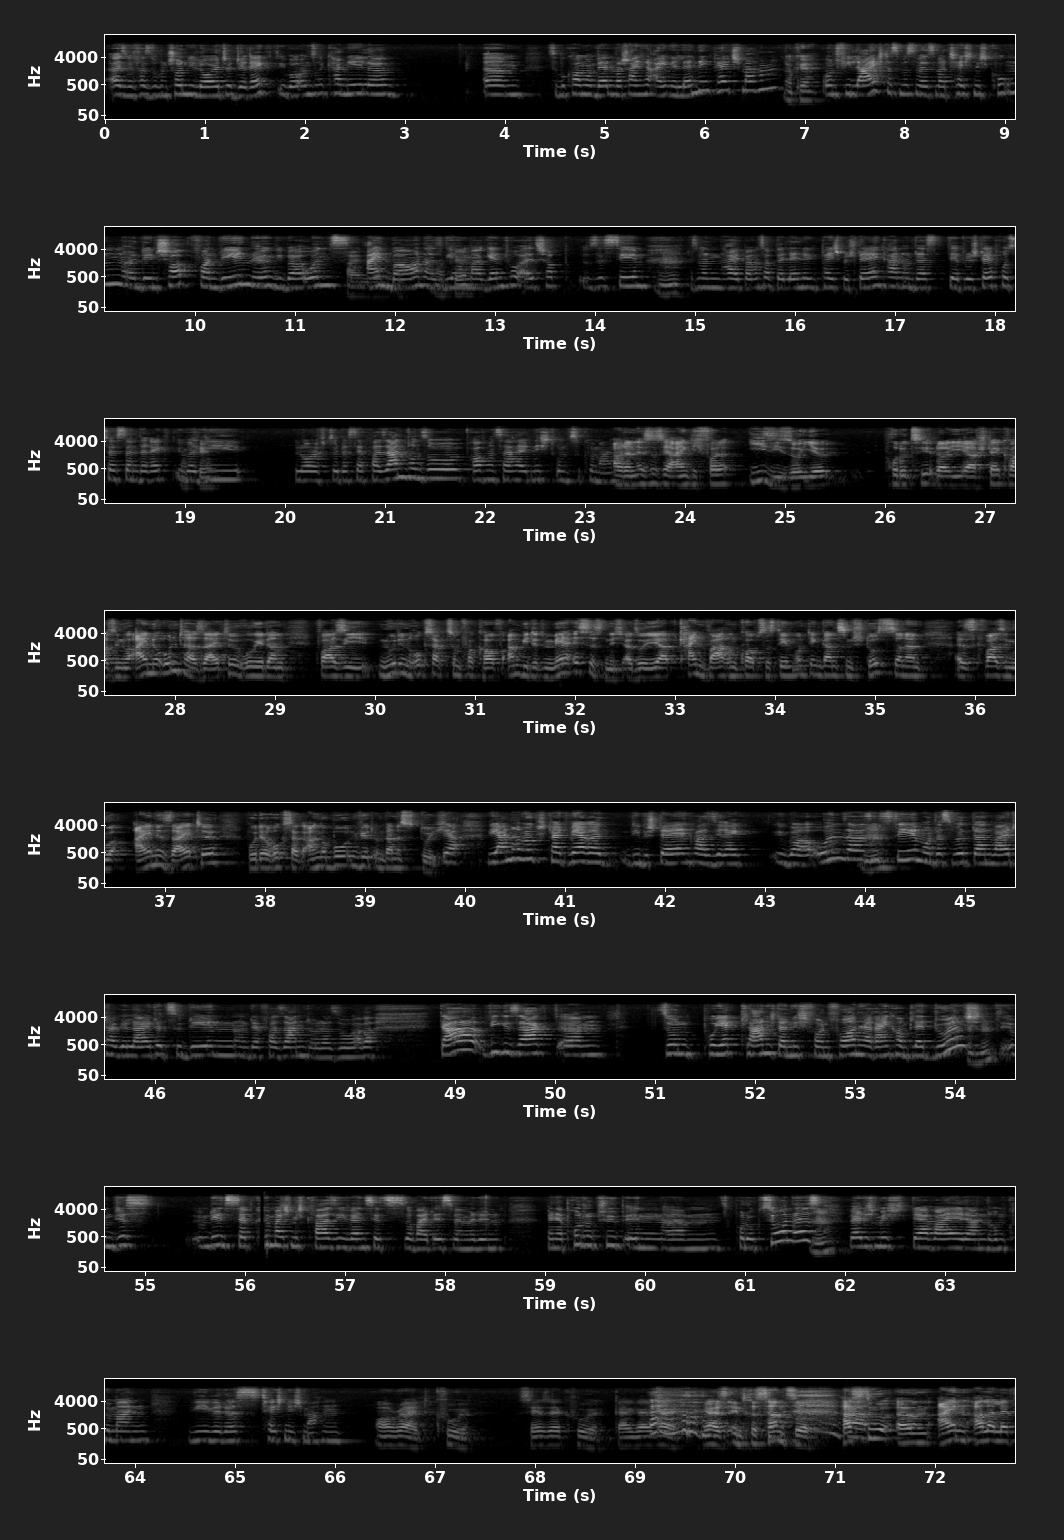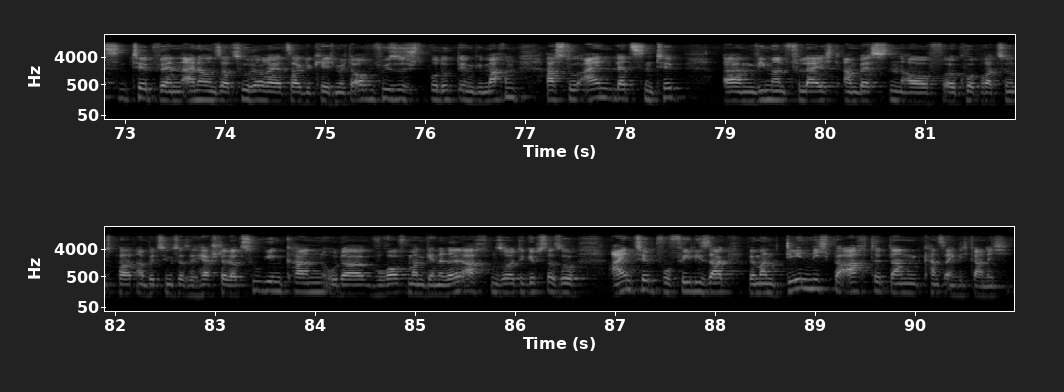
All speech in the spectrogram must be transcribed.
Also wir versuchen schon die Leute direkt über unsere Kanäle ähm, zu bekommen und werden wahrscheinlich eine eigene Landingpage machen. Okay. Und vielleicht, das müssen wir jetzt mal technisch gucken, äh, den Shop von denen irgendwie bei uns Einbinden. einbauen. Also okay. die haben Magento als Shop-System, mhm. dass man halt bei uns auf der Landingpage bestellen kann und dass der Bestellprozess dann direkt über okay. die läuft, sodass der Versand und so braucht man uns da halt nicht drum zu kümmern. Aber dann ist es ja eigentlich voll easy, so ihr produziert oder ihr erstellt quasi nur eine Unterseite, wo ihr dann quasi nur den Rucksack zum Verkauf anbietet. Mehr ist es nicht. Also ihr habt kein Warenkorbsystem und den ganzen Stuss, sondern es ist quasi nur eine Seite, wo der Rucksack angeboten wird und dann ist es durch. Ja, die andere Möglichkeit wäre, die bestellen quasi direkt über unser mhm. System und das wird dann weitergeleitet zu denen und der Versand oder so. Aber da, wie gesagt, ähm, so ein Projekt plane ich dann nicht von vornherein komplett durch. Mhm. Um, das, um den Step kümmere ich mich quasi, wenn es jetzt soweit ist, wenn wir den wenn der Prototyp in ähm, Produktion ist, mhm. werde ich mich derweil dann darum kümmern, wie wir das technisch machen. Alright, cool. Sehr, sehr cool. Geil, geil, geil. ja, ist interessant so. Hast ja. du ähm, einen allerletzten Tipp, wenn einer unserer Zuhörer jetzt sagt, okay, ich möchte auch ein physisches Produkt irgendwie machen, hast du einen letzten Tipp, ähm, wie man vielleicht am besten auf äh, Kooperationspartner bzw. Hersteller zugehen kann oder worauf man generell achten sollte. Gibt es da so einen Tipp, wo Feli sagt, wenn man den nicht beachtet, dann kann es eigentlich gar nicht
